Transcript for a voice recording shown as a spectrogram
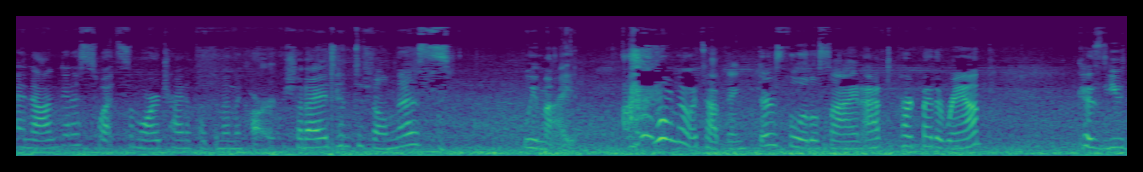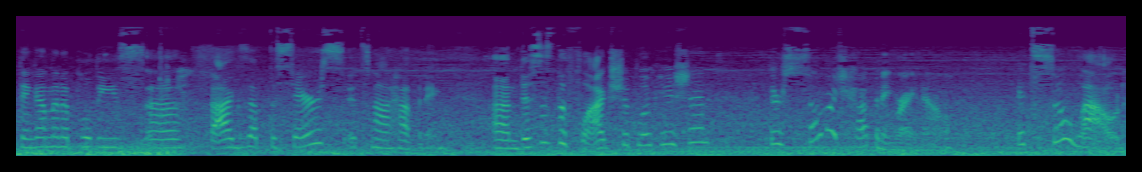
and now I'm gonna sweat some more trying to put them in the cart. Should I attempt to film this? We might. I don't know what's happening. There's the little sign. I have to park by the ramp because you think I'm gonna pull these uh, bags up the stairs. It's not happening. Um, this is the flagship location. There's so much happening right now. It's so loud.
